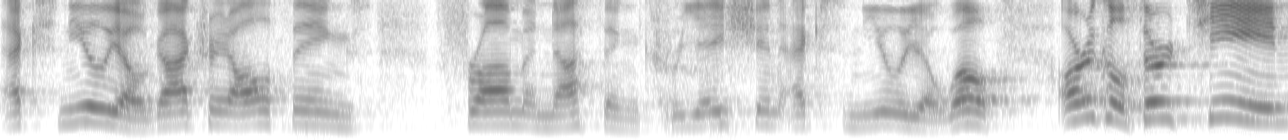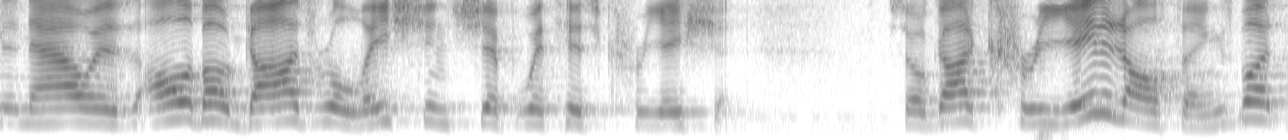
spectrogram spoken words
Ex nihilo. God created all things from nothing. Creation ex nihilo. Well, Article 13 now is all about God's relationship with his creation. So God created all things, but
